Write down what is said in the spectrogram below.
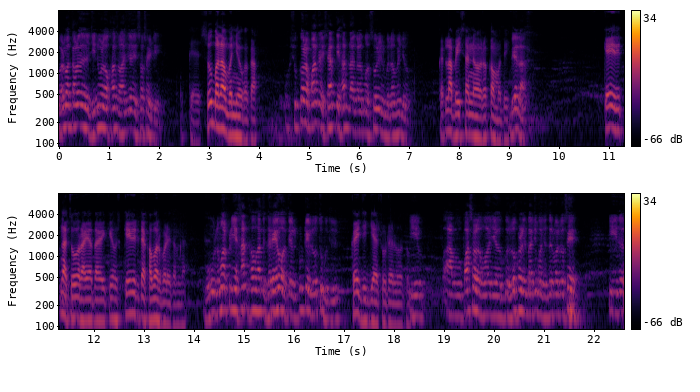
વડવા તાળે જીનવાળો ખાસો હાજરી સોસાયટી ઓકે શું બનાવ બન્યો કાકા? શુક્રવાર પાંત્રીસ સાતથી સાત લાખ સોરીનો બનાવ બન્યો. કેટલા પૈસાની રકમ હતી? બે લાખ. કેવી રીતના ચોર આવ્યા હતા એ કેવી રીતે ખબર પડે તમને? હું નમાર પડીએ હાથ હવ હાથ ઘરે આવ્યો ત્યારે તૂટેલું હતું બધું. કઈ જગ્યાએ તૂટેલું હતું? એ આ પાછળ લોખંડની બાજુમાં જે દરવાજો છે એ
